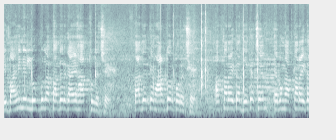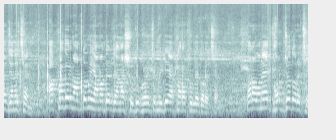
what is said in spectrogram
এই বাহিনীর লোকগুলো তাদের গায়ে হাত তুলেছে, তাদেরকে মারধর করেছে। আপনারা এটা দেখেছেন এবং আপনারা এটা জেনেছেন। আপনাদের মাধ্যমেই আমাদের জানার সুযোগ হয়েছে মিডিয়া আপনারা তুলে ধরেছেন। তারা অনেক ধৈর্য ধরেছে,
